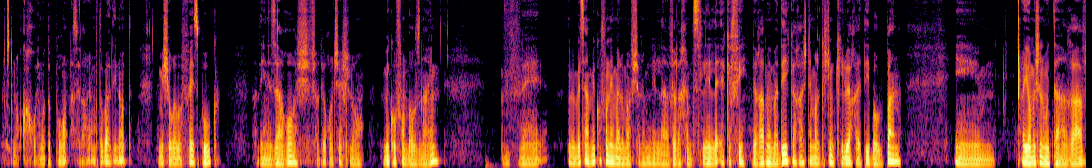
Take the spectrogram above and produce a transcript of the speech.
באמת שאתם לא כל כך רואים אותו פה, ננסה להרים אותו בעדינות. למי שרואה בפייסבוק, אז הנה זה הראש, אפשר לראות שיש לו מיקרופון באוזניים. ו... ובעצם המיקרופונים האלו מאפשרים לי להעביר לכם צליל היקפי ורב-ממדי, ככה שאתם מרגישים כאילו יחד איתי באולפן. אמ, היום יש לנו את הרב,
